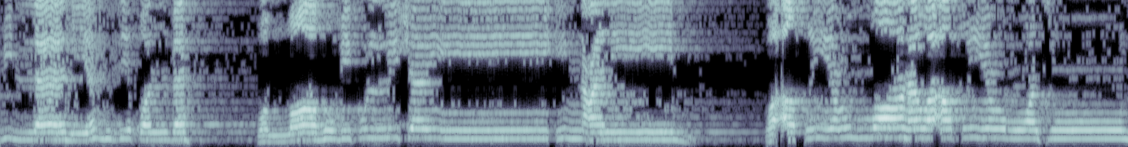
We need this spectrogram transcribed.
بالله يهد قلبه. والله بكل شيء عليم. وأطيعوا الله وأطيعوا الرسول.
